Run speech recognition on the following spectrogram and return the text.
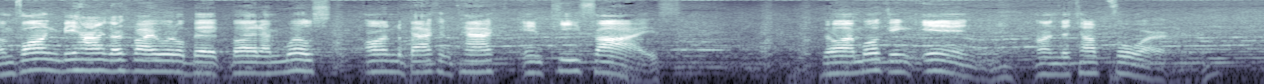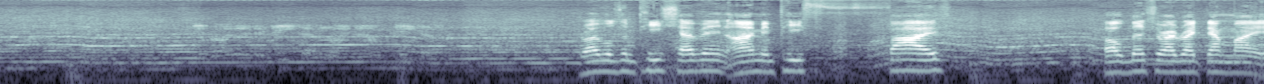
I'm falling behind us by a little bit, but I'm well on the back of the pack in P5. So I'm looking in on the top four. Rivals in P7, I'm in P5. I'll make sure I write down my,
